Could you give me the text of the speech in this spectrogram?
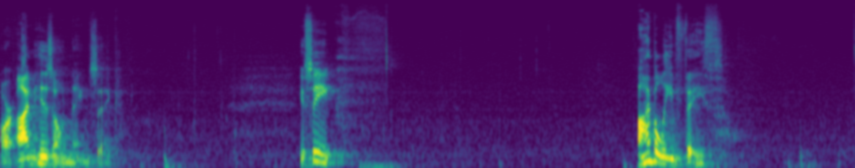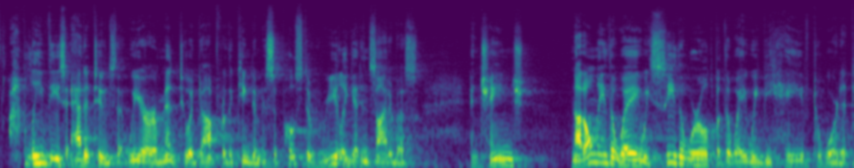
or I'm his own namesake. You see, I believe faith I believe these attitudes that we are meant to adopt for the kingdom is supposed to really get inside of us and change not only the way we see the world, but the way we behave toward it.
